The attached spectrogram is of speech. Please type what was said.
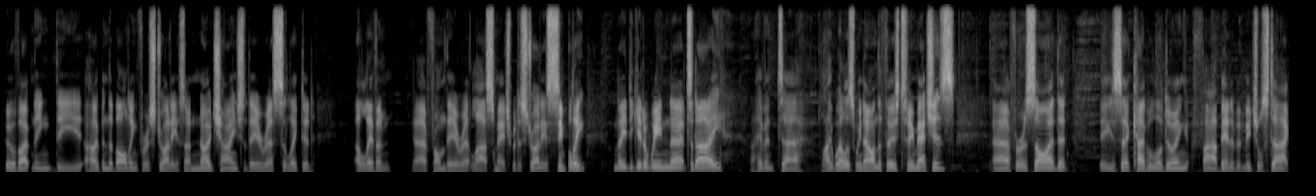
who have opening the opened the bowling for Australia. So no change to their uh, selected 11 uh, from their last match. But Australia simply need to get a win uh, today. They haven't uh, played well, as we know, in the first two matches uh, for a side that is capable of doing far better. But Mitchell Starc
